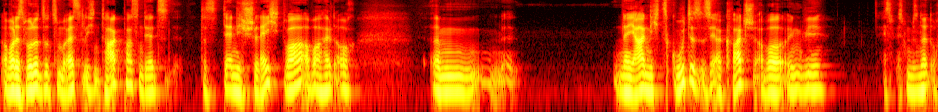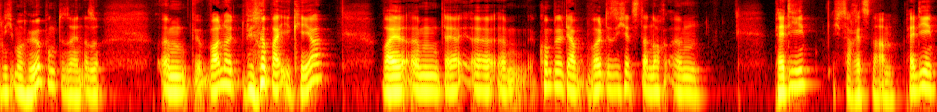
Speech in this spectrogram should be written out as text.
Aber das würde so zum restlichen Tag passen, der jetzt, das, der nicht schlecht war, aber halt auch, ähm, naja, nichts Gutes ist eher Quatsch, aber irgendwie, es, es müssen halt auch nicht immer Höhepunkte sein. Also, ähm, wir waren heute wieder bei Ikea, weil ähm, der äh, ähm, Kumpel, der wollte sich jetzt dann noch ähm, Patty, ich sage jetzt Namen, Paddy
